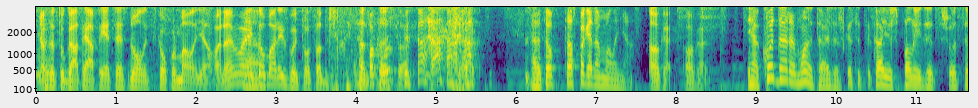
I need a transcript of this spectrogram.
Jā, tad tu GTA 5 esi nolicis kaut kur maliņā, vai ne? Vai Jā. tomēr izglītos sadaļā? Pakluso. Eh, to- Tas pagaidām maliņā. Ok, ok. Jā, ko dara monetizers? Kas ir, kā jūs palīdzat šo te,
